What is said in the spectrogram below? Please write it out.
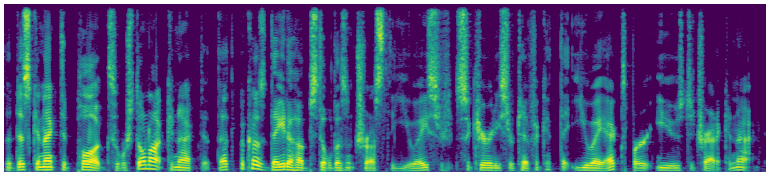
the disconnected plug, so we're still not connected. That's because DataHub still doesn't trust the UA security certificate that UA Expert used to try to connect.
